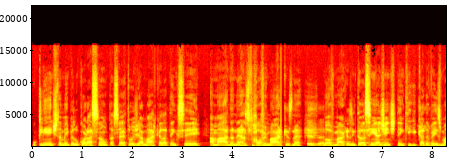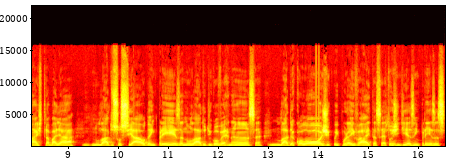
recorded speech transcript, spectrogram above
o cliente também pelo coração, tá certo? Hoje a marca ela tem que ser amada, né? As nove marcas, né? Exato. Nove marcas. Então assim, a gente tem que cada vez mais trabalhar no lado social da empresa, no lado de governança, no lado ecológico e por aí vai, tá certo? Sim. Hoje em dia as empresas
